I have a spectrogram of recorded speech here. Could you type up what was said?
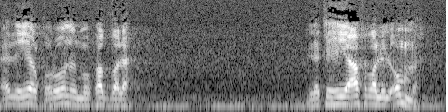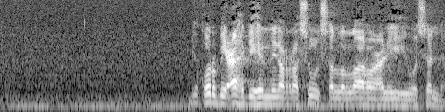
هذه هي القرون المفضلة التي هي أفضل الأمة لقرب عهدهم من الرسول صلى الله عليه وسلم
